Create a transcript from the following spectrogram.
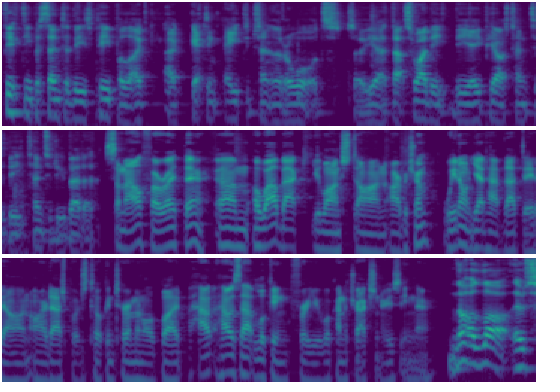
50% of these people are, are getting 80% of the rewards. So yeah, that's why the, the APRs tend to be tend to do better. Some alpha right there. Um, a while back, you launched on Arbitrum. We don't yet have that data on our dashboard, token terminal, but how, how is that looking for you? What kind of traction are you seeing there? Not a lot. There was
